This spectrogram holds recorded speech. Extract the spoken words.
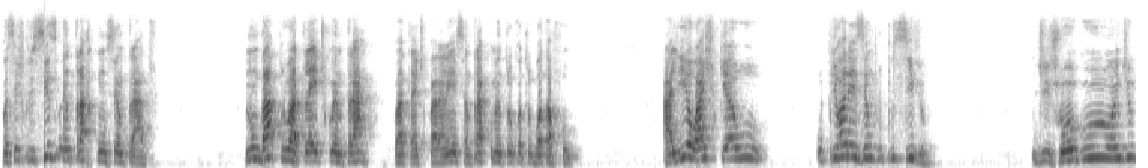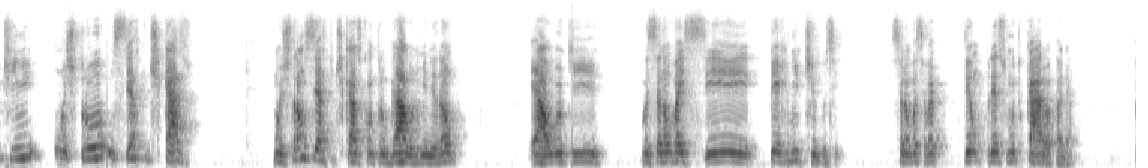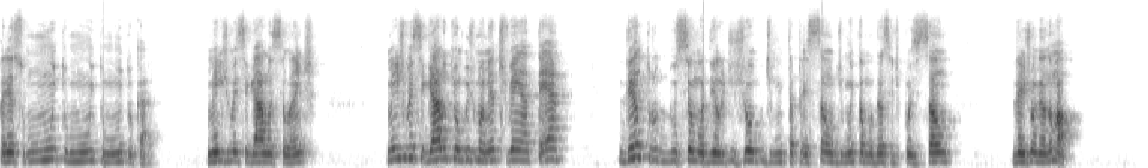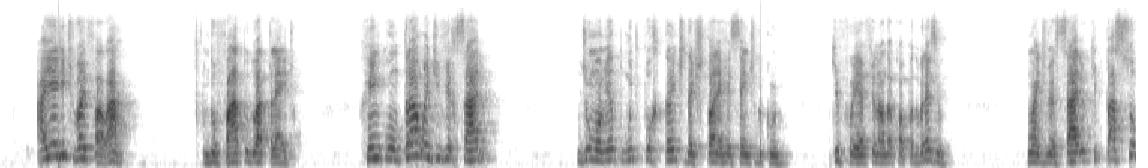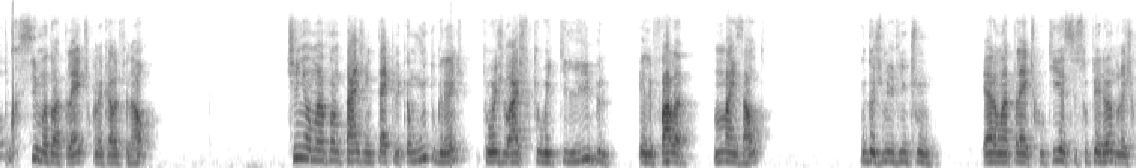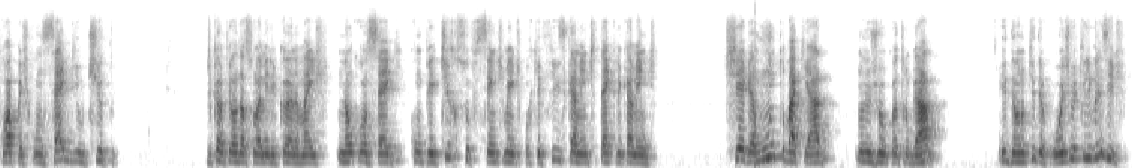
Vocês precisam entrar concentrados. Não dá para o Atlético entrar, o Atlético Paranense entrar como entrou contra o Botafogo. Ali eu acho que é o, o pior exemplo possível de jogo onde o time mostrou um certo descaso. Mostrar um certo descaso contra o Galo no Mineirão é algo que você não vai ser permitido, assim. Senão você vai ter um preço muito caro a pagar. Preço muito, muito, muito caro. Mesmo esse galo oscilante, mesmo esse galo que em alguns momentos vem até dentro do seu modelo de jogo, de muita pressão, de muita mudança de posição, vem jogando mal. Aí a gente vai falar do fato do Atlético reencontrar um adversário de um momento muito importante da história recente do clube, que foi a final da Copa do Brasil. Um adversário que passou por cima do Atlético naquela final, tinha uma vantagem técnica muito grande, que hoje eu acho que o equilíbrio ele fala mais alto. Em 2021, era um Atlético que ia se superando nas Copas, consegue o título de campeão da Sul-Americana, mas não consegue competir suficientemente porque fisicamente, tecnicamente, chega muito baqueado no jogo contra o Galo e deu no que deu. Hoje o equilíbrio existe.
